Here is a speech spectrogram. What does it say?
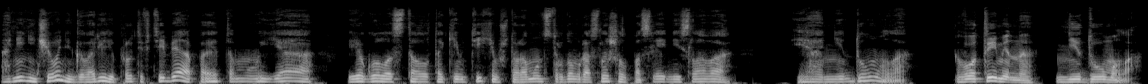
они ничего не говорили против тебя, поэтому я... Ее голос стал таким тихим, что Рамон с трудом расслышал последние слова. Я не думала. Вот именно, не думала.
